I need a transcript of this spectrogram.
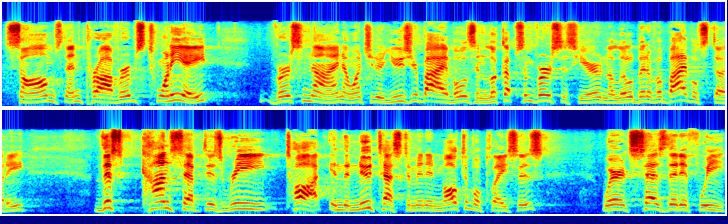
Psalms, then Proverbs 28, verse 9. I want you to use your Bibles and look up some verses here and a little bit of a Bible study. This concept is re-taught in the New Testament in multiple places where it says that if we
